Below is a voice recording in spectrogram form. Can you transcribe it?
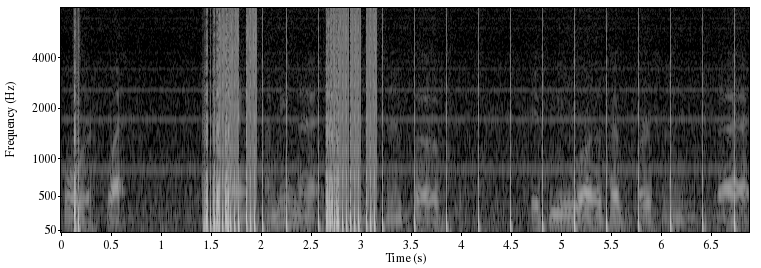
or reflect? And I mean that in the sense of if you are the type of person that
